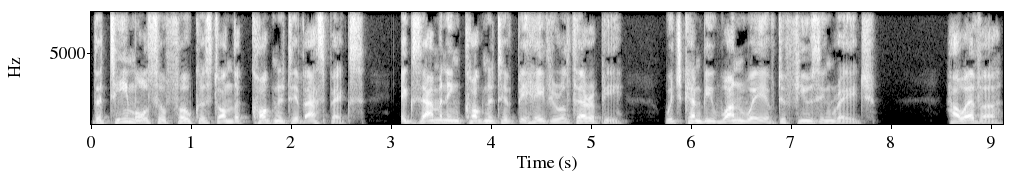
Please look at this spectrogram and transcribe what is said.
The team also focused on the cognitive aspects, examining cognitive behavioral therapy, which can be one way of diffusing rage. However,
